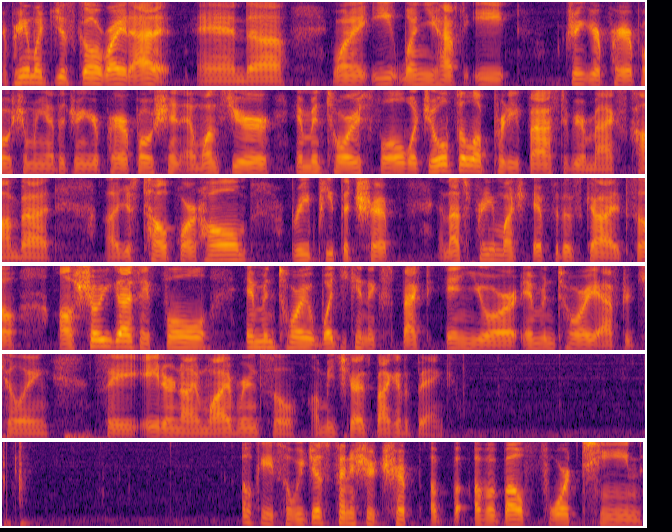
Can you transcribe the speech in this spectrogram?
and pretty much just go right at it. And uh, you want to eat when you have to eat, drink your prayer potion when you have to drink your prayer potion, and once your inventory is full, which you'll fill up pretty fast if you're max combat, uh, just teleport home, repeat the trip, and that's pretty much it for this guide. So I'll show you guys a full inventory, what you can expect in your inventory after killing, say, 8 or 9 wyverns, so I'll meet you guys back at the bank. Okay, so we just finished a trip of, of about 14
